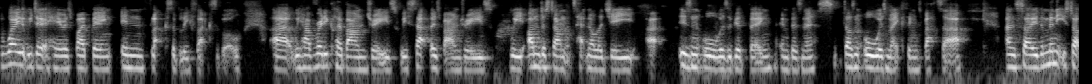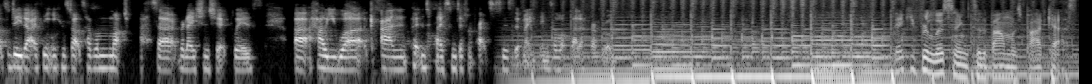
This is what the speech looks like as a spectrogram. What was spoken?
the way that we do it here is by being inflexibly flexible. Uh, we have really clear boundaries. We set those boundaries. We understand that technology uh, isn't always a good thing in business, doesn't always make things better. And so the minute you start to do that, I think you can start to have a much better relationship with uh, how you work and put into place some different practices that make things a lot better for everyone. Thank you for listening to the Boundless Podcast.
